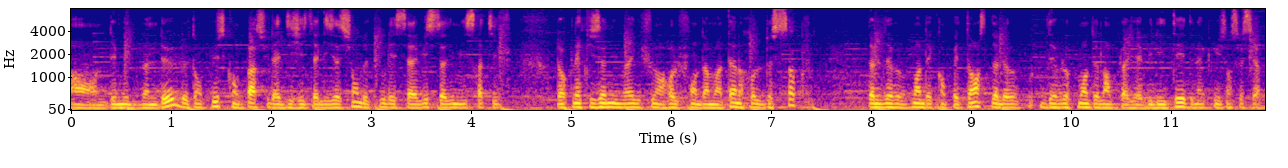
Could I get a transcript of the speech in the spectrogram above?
en 2022, d'autant plus qu'on part sur la digitalisation de tous les services administratifs. Donc l'inclusion numérique joue un rôle fondamental, un rôle de socle dans le développement des compétences, dans le développement de l'employabilité et de l'inclusion sociale.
